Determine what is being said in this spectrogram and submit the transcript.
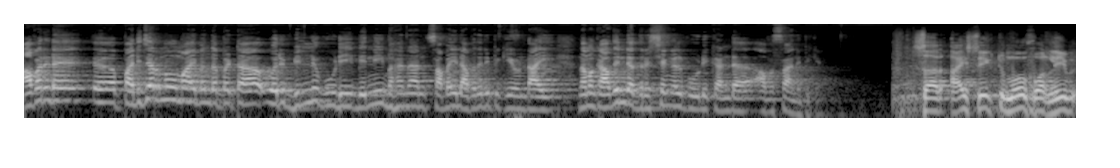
അവരുടെ പരിചരണവുമായി ബന്ധപ്പെട്ട ഒരു ബില്ല് കൂടി ബെന്നി ബെഹനാൻ സഭയിൽ അവതരിപ്പിക്കുകയുണ്ടായി. നമുക്ക് അതിന്റെ ദൃശ്യങ്ങൾ കൂടി കണ്ട് അവസാനിപ്പിക്കാം. Sir, I seek to move for leave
